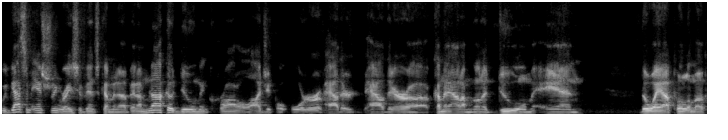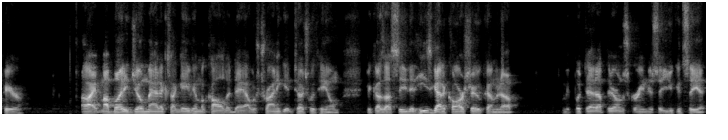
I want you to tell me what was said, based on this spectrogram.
we've got some interesting race events coming up, and I'm not going to do them in chronological order of how they're how they're uh, coming out. I'm going to do them and the way I pull them up here. All right, my buddy Joe Maddox, I gave him a call today. I was trying to get in touch with him because I see that he's got a car show coming up Let me put that up there on the screen just so you can see it.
